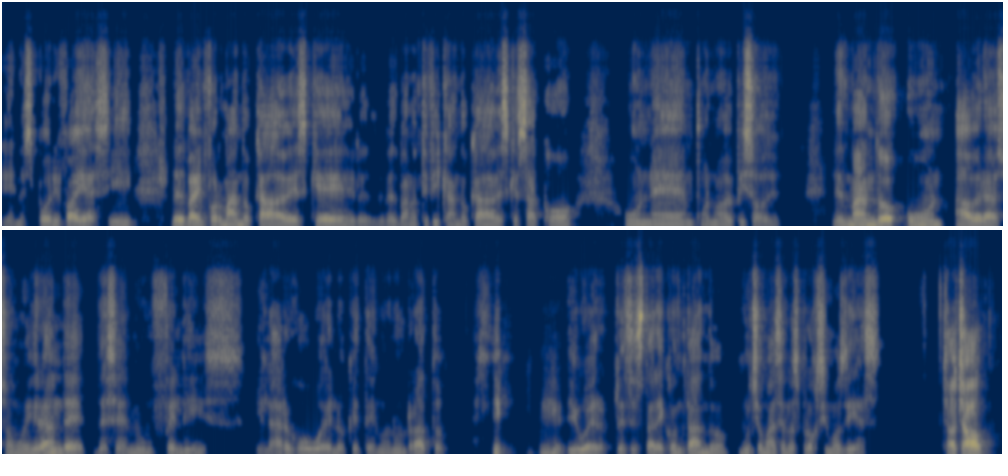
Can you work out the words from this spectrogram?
en Spotify, así les va informando cada vez que, les, les va notificando cada vez que saco un, eh, un nuevo episodio. Les mando un abrazo muy grande, deseenme un feliz y largo vuelo que tengo en un rato. Y bueno, les estaré contando mucho más en los próximos días. Chao, chao.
